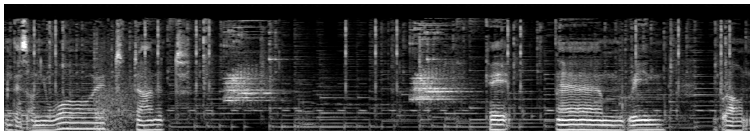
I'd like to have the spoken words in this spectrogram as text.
And there's only white. Darn it. Okay. Um, green, brown,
